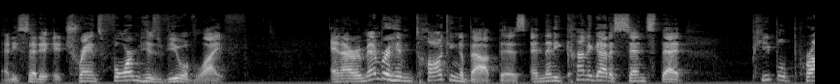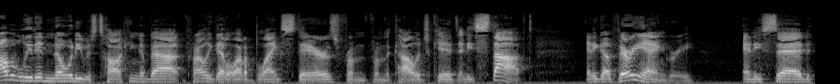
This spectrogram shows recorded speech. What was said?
and he said it, it transformed his view of life. And I remember him talking about this, and then he kind of got a sense that people probably didn't know what he was talking about. Probably got a lot of blank stares from from the college kids, and he stopped, and he got very angry, and he said,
